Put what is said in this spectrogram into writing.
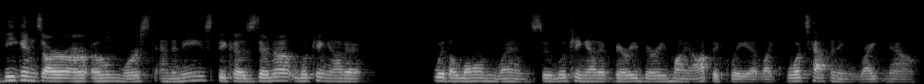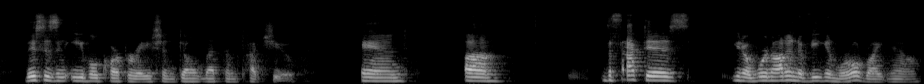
vegans are our own worst enemies because they're not looking at it with a long lens. They're looking at it very very myopically at like what's happening right now. This is an evil corporation. Don't let them touch you. And um, the fact is, you know, we're not in a vegan world right now,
